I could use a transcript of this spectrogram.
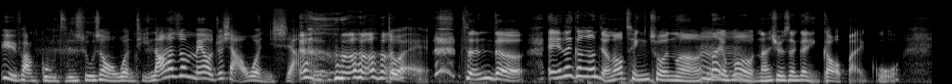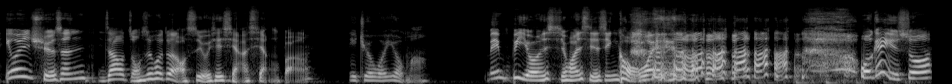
预防骨质疏松的问题，然后他说没有，就想要问一下。对，真的。哎、欸，那刚刚讲到青春呢、啊，嗯、那有没有男学生跟你告白过？因为学生你知道总是会对老师有一些遐想吧？你觉得我有吗？Maybe 有人喜欢谐星口味。我跟你说，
